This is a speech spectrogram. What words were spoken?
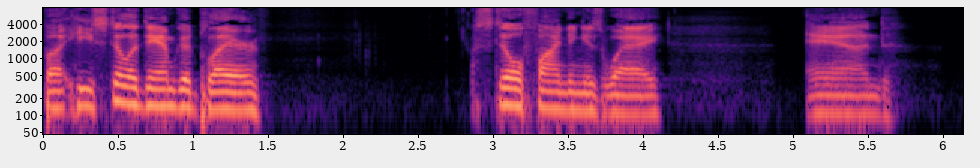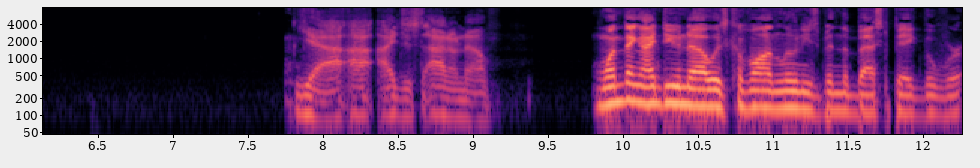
but he's still a damn good player, still finding his way. And yeah, I, I just, I don't know. One thing I do know is Kevon Looney's been the best big the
